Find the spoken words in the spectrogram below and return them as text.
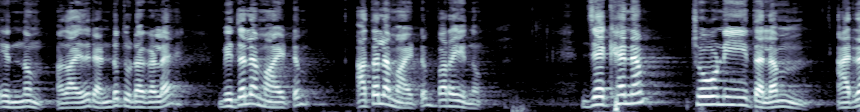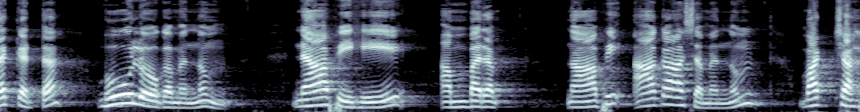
എന്നും അതായത് രണ്ട് തുടകളെ വിതലമായിട്ടും അതലമായിട്ടും പറയുന്നു. ജഘനം ചോണീതലം അരക്കെട്ട് ഭൂലോകമെന്നും. നാഭിഹി അമ്പരം. നാഭി ആകാശമെന്നും വക്ഷഹ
